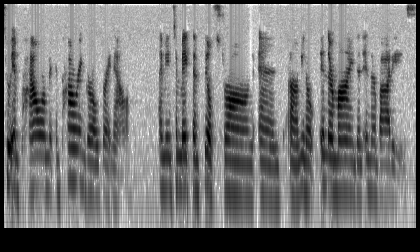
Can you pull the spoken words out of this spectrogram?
to empowerment empowering girls right now I mean, to make them feel strong and, um, you know, in their mind and in their bodies.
